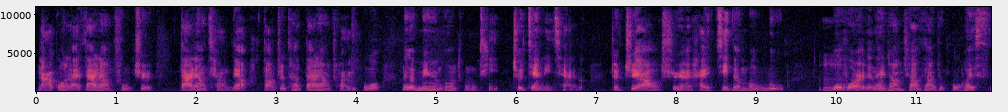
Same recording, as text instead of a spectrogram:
拿过来，大量复制，大量强调，导致它大量传播，那个命运共同体就建立起来了。就只要世人还记得梦露，沃霍尔的那张肖像就不会死。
